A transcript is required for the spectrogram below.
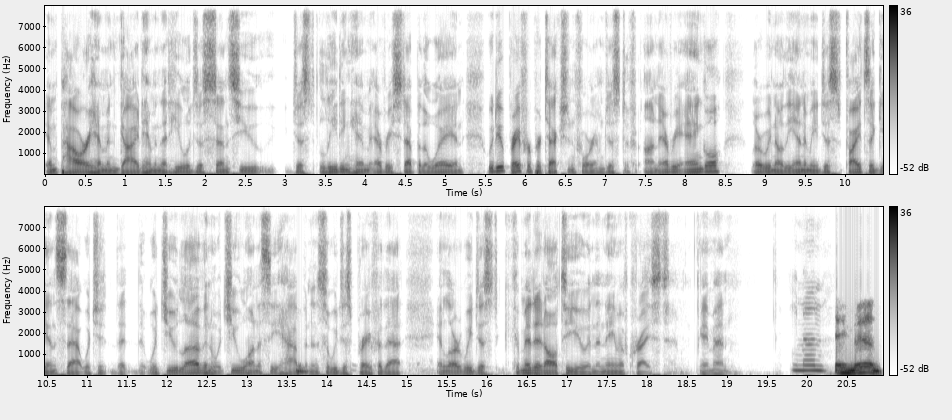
empower him and guide him and that he will just sense you just leading him every step of the way. And we do pray for protection for him just on every angle. Lord, we know the enemy just fights against that which that, that which you love and what you want to see happen. And so we just pray for that. And Lord, we just commit it all to you in the name of Christ. Amen. Amen. Amen.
